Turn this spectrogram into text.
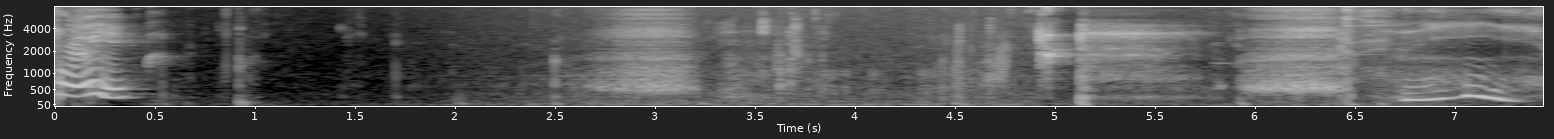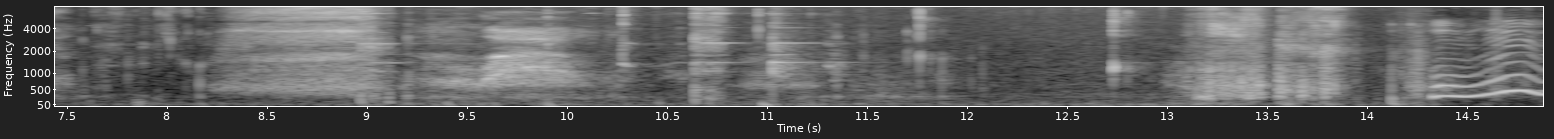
โอ้ยนี่ว้าวอืม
